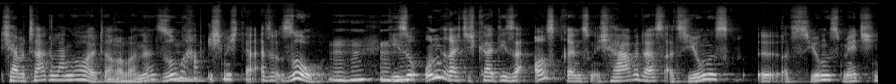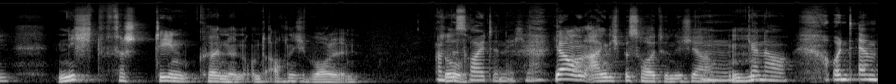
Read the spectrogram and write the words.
Ich habe tagelang geheult darüber. Ne? So mhm. habe ich mich da, also so, mhm, mhm, diese Ungerechtigkeit, diese Ausgrenzung. Ich habe das als junges, äh, als junges Mädchen nicht verstehen können und auch nicht wollen. Und so. bis heute nicht, ne? Ja, und eigentlich bis heute nicht, ja. Mhm, mhm. Genau. Und ähm,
